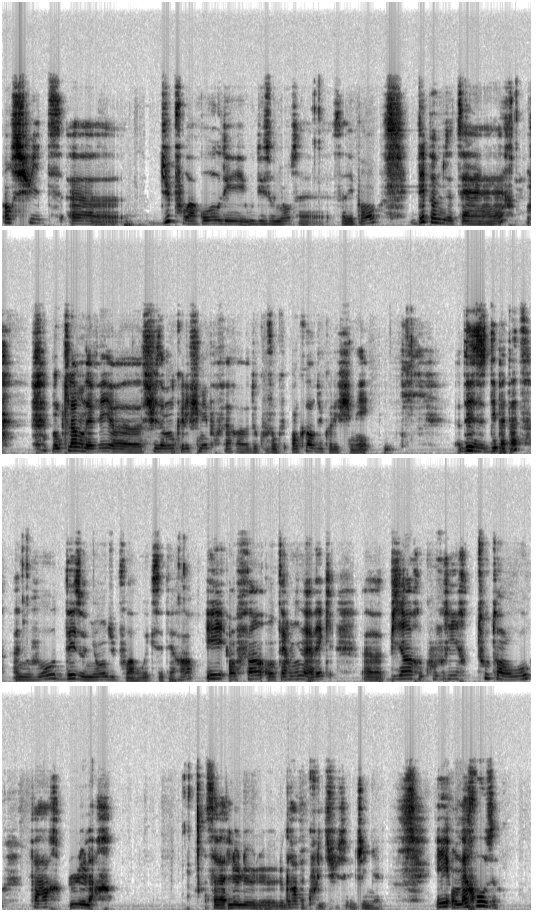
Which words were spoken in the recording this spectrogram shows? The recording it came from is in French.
Ensuite, euh, du poireau ou des oignons, ça, dépend. Des pommes de terre. donc là, on avait euh, suffisamment de collet fumé pour faire euh, deux couches, donc encore du collet fumé des, patates à nouveau, des oignons, du poireau, etc. Et enfin, on termine avec euh, bien recouvrir tout en haut par le lard. Le, gras va couler dessus, c'est génial. Et on arrose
